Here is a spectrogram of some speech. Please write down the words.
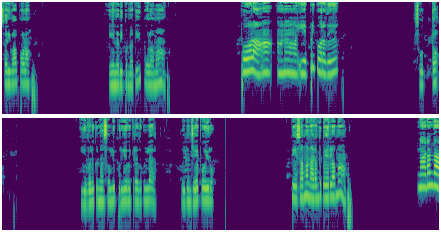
சரி வா போகலாம் என்னடி பொண்டாட்டி போகலாமா போகலாம் ஆனால் எப்படி போகிறது சுத்தம். இவளுக்கு நான் சொல்லி புரிய வைக்கிறதுக்குள்ள விடிஞ்சே போயிடும் பேசாம நடந்து போயிடலாமா நடந்தா?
